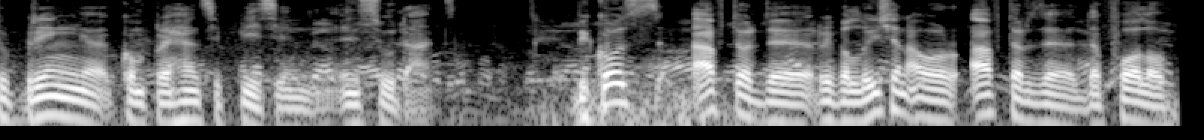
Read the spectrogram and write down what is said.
to bring uh, comprehensive peace in, in Sudan because after the revolution or after the, the fall of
